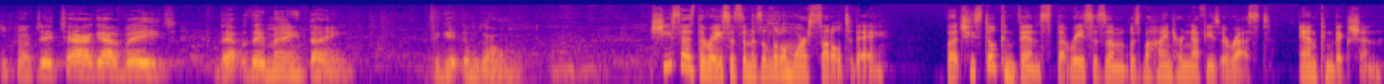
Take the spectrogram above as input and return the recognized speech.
you know, their child got of age, that was their main thing, to get them going. She says the racism is a little more subtle today, but she's still convinced that racism was behind her nephew's arrest and conviction.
